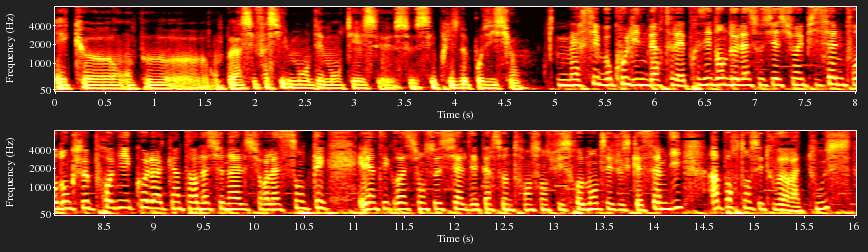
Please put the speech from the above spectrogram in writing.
et qu'on peut, on peut assez facilement démonter ces, ces prises de position. Merci beaucoup Lynn Berthelet, présidente de l'association Épicène, pour donc ce premier colloque international sur la santé et l'intégration sociale des personnes trans en Suisse romande. C'est jusqu'à samedi. Important, c'est ouvert à tous.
